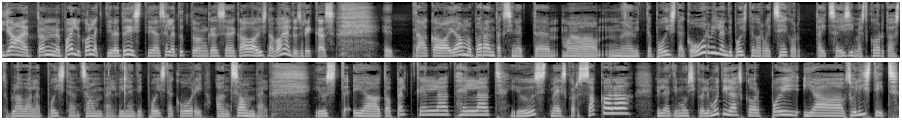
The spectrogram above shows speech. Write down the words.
ja et on palju kollektiive tõesti ja selle tõttu on ka see kava üsna vaheldusrikas. et aga ja ma parandaksin, et äh, ma äh, mitte poistekoor, Viljandi poistekoor, vaid seekord täitsa esimest korda astub lavale poisteansambel, Viljandi poistekoori ansambel. just, ja topeltkellad, hellad, just, meeskoor Sakala, Viljandi muusikakooli Mudilaskoor, poi- ja solistid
